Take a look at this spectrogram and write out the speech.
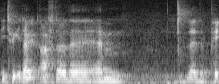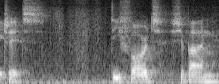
he tweeted out after the um, the the Patriots Dee Ford shebang.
